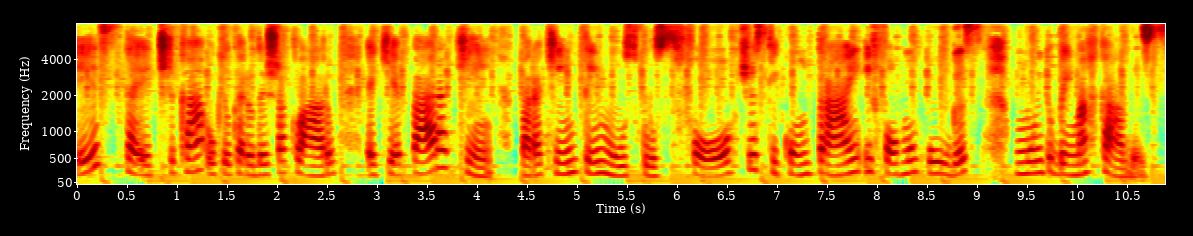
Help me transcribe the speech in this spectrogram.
estética, o que eu quero deixar claro é que é para quem? Para quem tem músculos fortes que contraem e formam rugas muito bem marcadas.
